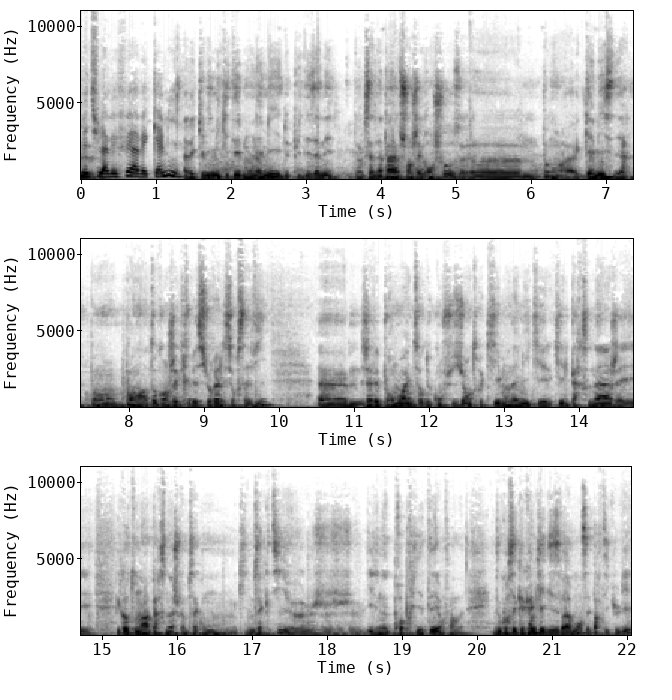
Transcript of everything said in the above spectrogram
Mais tu l'avais fait avec Camille. Avec Camille, mais qui était mon amie depuis des années. Donc ça n'a pas changé grand-chose. Euh, pendant avec Camille, c'est-à-dire pendant, pendant un temps quand j'écrivais sur elle et sur sa vie, euh, j'avais pour moi une sorte de confusion entre qui est mon ami, qui est, le personnage, et, quand on a un personnage comme ça qu qui nous active, il est notre propriété. Enfin, donc quand c'est quelqu'un qui existe vraiment, c'est particulier.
